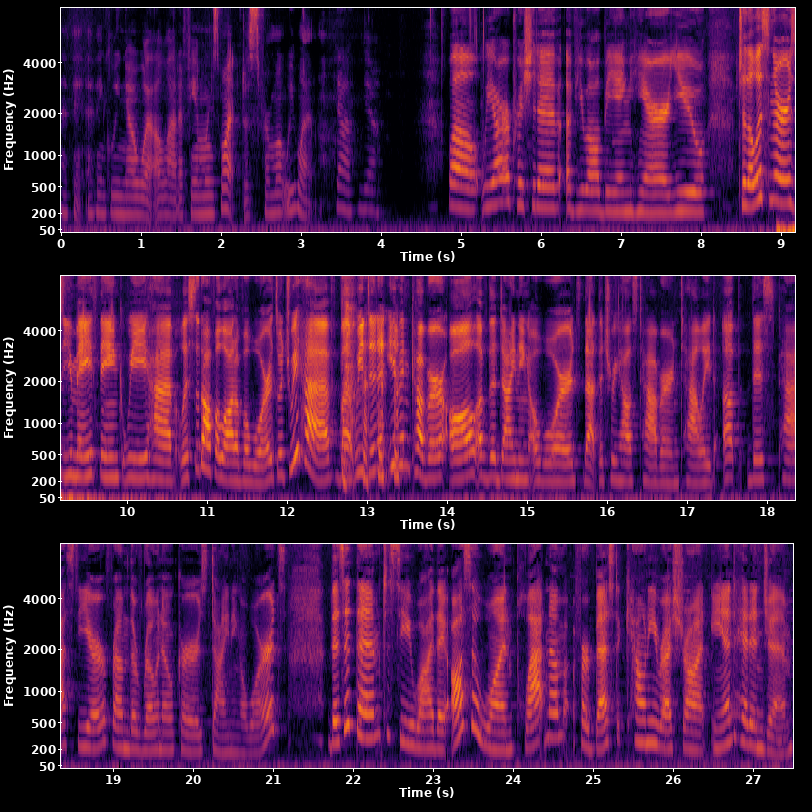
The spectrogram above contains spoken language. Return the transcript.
I think I think we know what a lot of families want just from what we want. Yeah. Yeah. Well, we are appreciative of you all being here. You, to the listeners, you may think we have listed off a lot of awards, which we have, but we didn't even cover all of the dining awards that the Treehouse Tavern tallied up this past year from the Roanoker's Dining Awards. Visit them to see why they also won Platinum for Best County Restaurant and Hidden Gem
